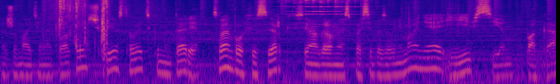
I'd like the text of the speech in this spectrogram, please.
нажимайте на колокольчик и оставляйте комментарии. С вами был Фисерк, всем огромное спасибо за внимание и всем пока.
